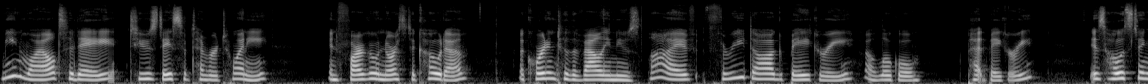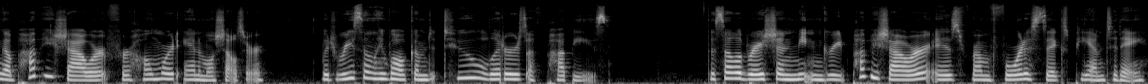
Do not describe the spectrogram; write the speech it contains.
Meanwhile, today, Tuesday, September 20, in Fargo, North Dakota, according to the Valley News Live, Three Dog Bakery, a local pet bakery, is hosting a puppy shower for Homeward Animal Shelter, which recently welcomed two litters of puppies. The celebration meet and greet puppy shower is from 4 to 6 p.m. today.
